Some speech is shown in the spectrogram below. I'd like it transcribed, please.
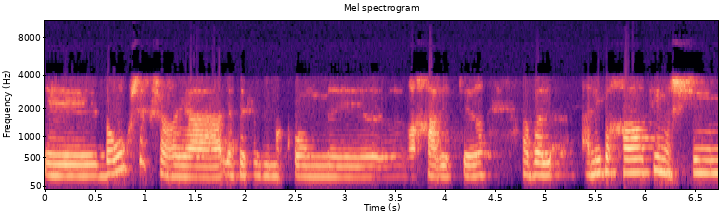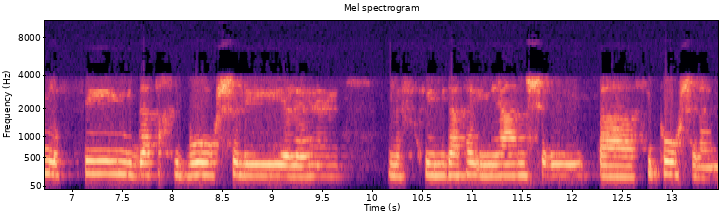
אה, ברור שאפשר היה לתת לזה מקום אה, רחב יותר, אבל אני בחרתי נשים לפי מידת החיבור שלי אליהן, לפי מידת העניין שלי בסיפור שלהן,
